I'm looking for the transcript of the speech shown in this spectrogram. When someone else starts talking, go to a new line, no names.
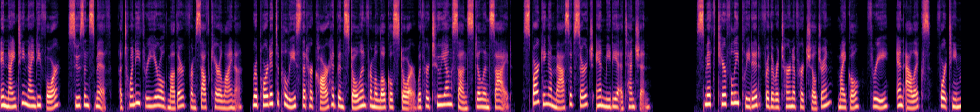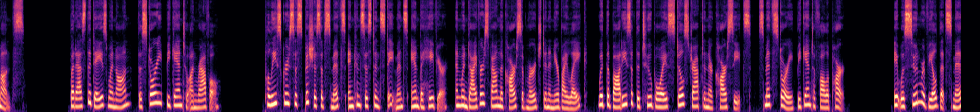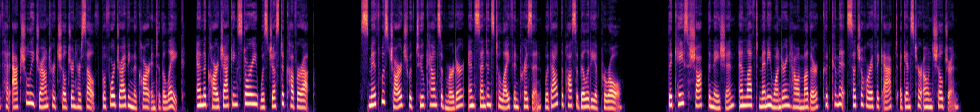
In 1994, Susan Smith, a 23-year-old mother from South Carolina, reported to police that her car had been stolen from a local store with her two young sons still inside, sparking a massive search and media attention. Smith tearfully pleaded for the return of her children, Michael, 3, and Alex, 14 months. But as the days went on, the story began to unravel. Police grew suspicious of Smith's inconsistent statements and behavior, and when divers found the car submerged in a nearby lake, with the bodies of the two boys still strapped in their car seats, Smith's story began to fall apart. It was soon revealed that Smith had actually drowned her children herself before driving the car into the lake, and the carjacking story was just a cover-up. Smith was charged with two counts of murder and sentenced to life in prison without the possibility of parole. The case shocked the nation and left many wondering how a mother could commit such a horrific act against her own children.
